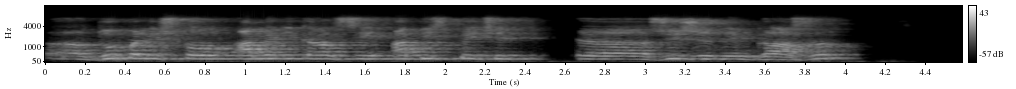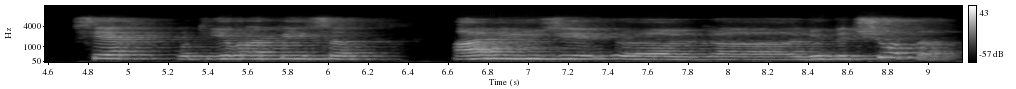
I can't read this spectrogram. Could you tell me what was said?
э, думали, что американцы обеспечат э, жиженным газом всех вот, европейцев, а они люди любят счета,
